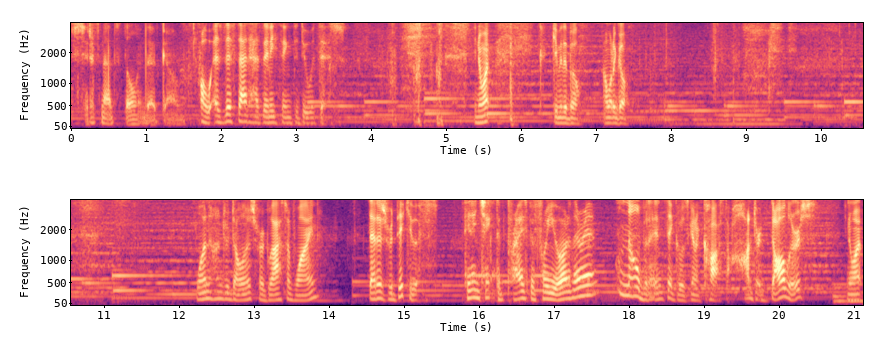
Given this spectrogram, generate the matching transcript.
Should have not stolen that gum. Oh, as if that has anything to do with this. You know what? Give me the bill. I want to go. $100 for a glass of wine? That is ridiculous. Didn't check the price before you order it? No, but I didn't think it was gonna cost $100. You know what?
